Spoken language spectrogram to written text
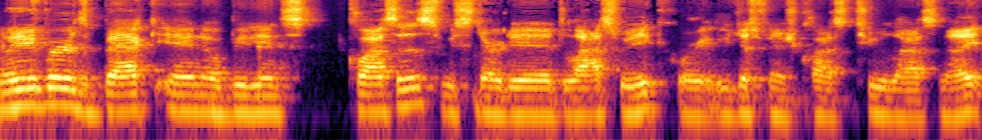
Ladybird's back in obedience classes. We started last week, where we just finished class two last night.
